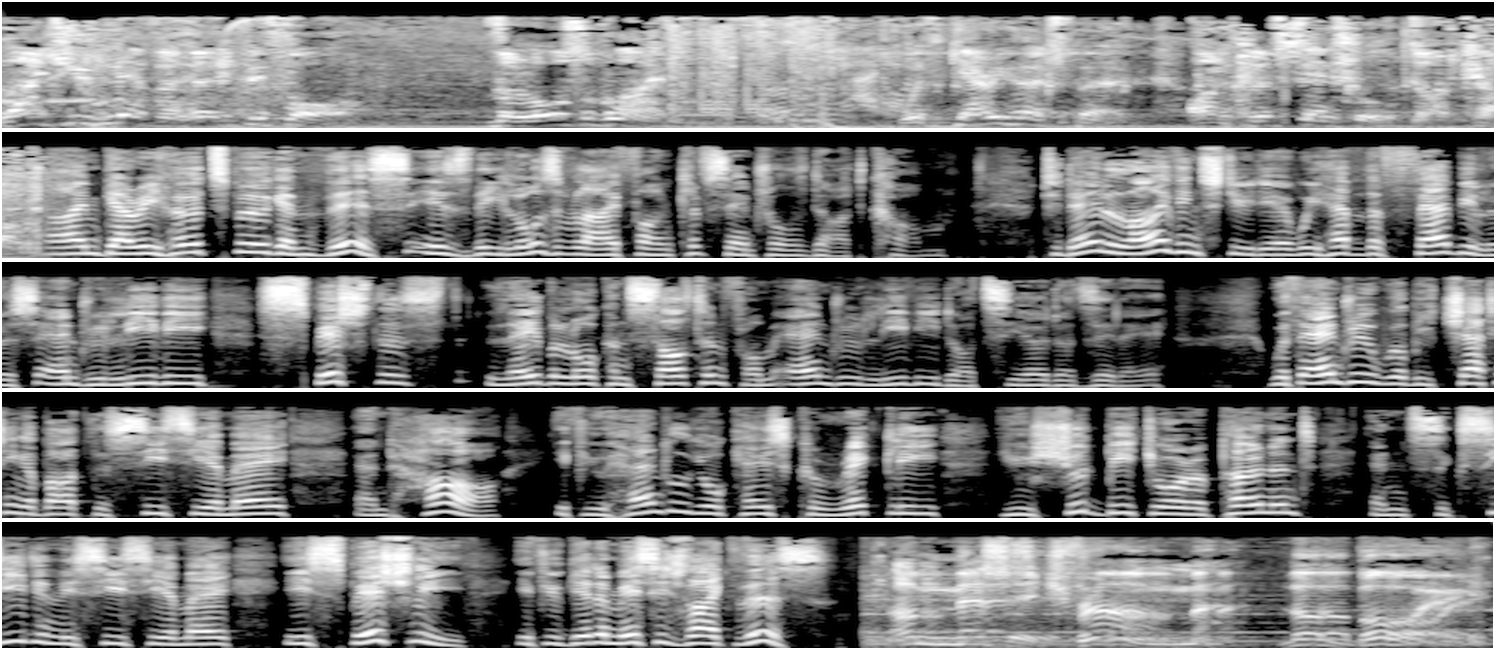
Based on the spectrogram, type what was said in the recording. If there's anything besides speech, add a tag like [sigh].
like you've never heard it before. The Laws of Life with Gary Hertzberg on CliffCentral.com. I'm Gary Hertzberg and this is the Laws of Life on CliffCentral.com. Today live in studio we have the fabulous Andrew Levy, specialist labor law consultant from andrewlevy.co.za. With Andrew we'll be chatting about the CCMA and how if you handle your case correctly, you should beat your opponent and succeed in the CCMA, especially if you get a message like this. A message from the board.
